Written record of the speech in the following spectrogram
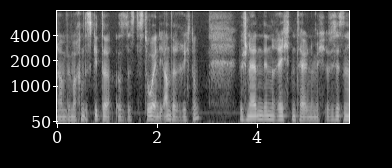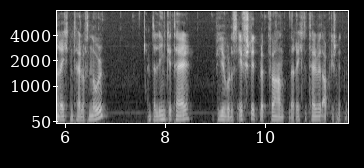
Ähm, wir machen das Gitter, also das, das Tor in die andere Richtung. Wir schneiden den rechten Teil nämlich, also wir setzen den rechten Teil auf 0 und der linke Teil, hier wo das F steht, bleibt vorhanden. Der rechte Teil wird abgeschnitten.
